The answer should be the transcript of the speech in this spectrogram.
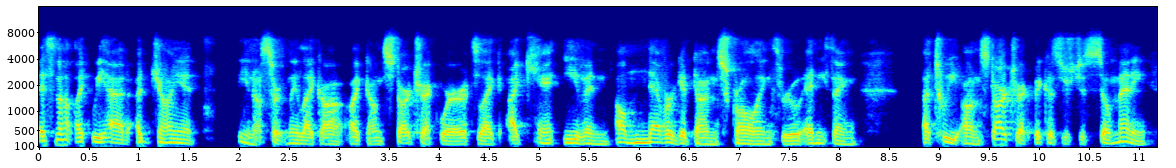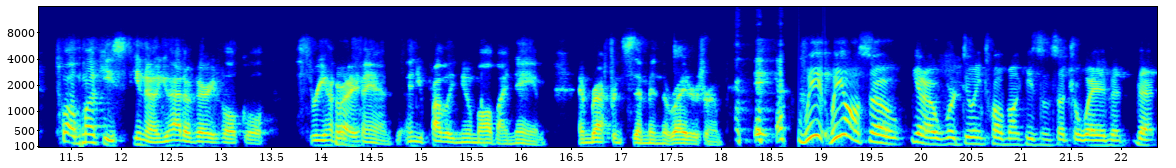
it's not like we had a giant you know certainly like on like on star trek where it's like i can't even i'll never get done scrolling through anything a tweet on star trek because there's just so many 12 monkeys you know you had a very vocal 300 right. fans and you probably knew them all by name and referenced them in the writers room we we also you know we're doing 12 monkeys in such a way that that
